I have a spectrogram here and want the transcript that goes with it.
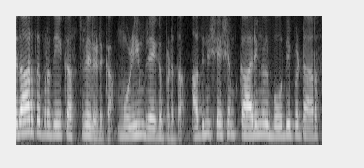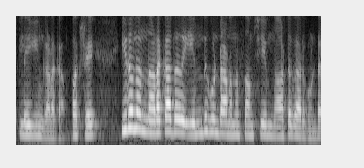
യഥാർത്ഥ പ്രതിയെ കസ്റ്റഡിയിലെടുക്കാം. മൊഴിയും രേഖപ്പെടുത്താം. അതിനുശേഷം കാര്യങ്ങൾ ബോധ്യപ്പെട്ട് അറസ്റ്റിലേക്കും കടക്കാം. പക്ഷേ ഇതൊന്നും നടക്കാത്തത് എന്തുകൊണ്ടാണെന്ന സംശയം നാട്ടുകാർക്കുണ്ട്.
